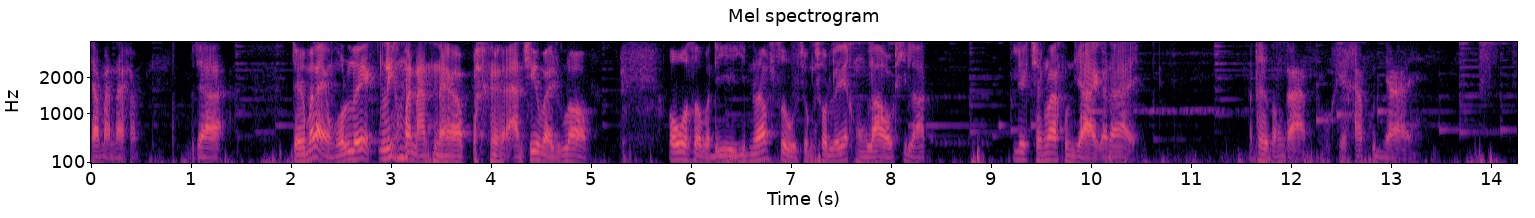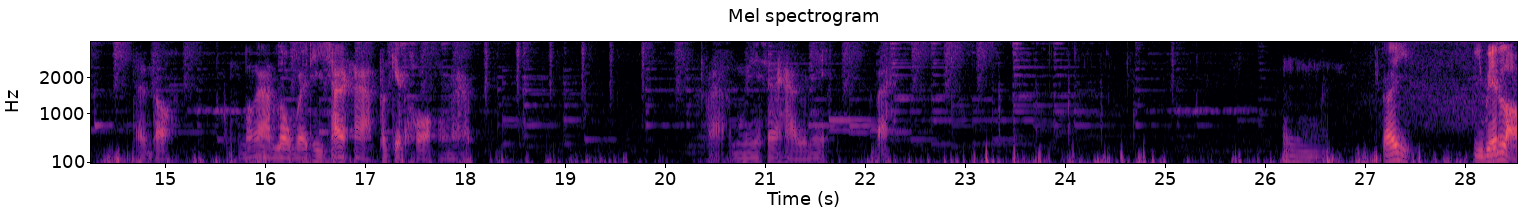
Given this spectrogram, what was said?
ช่างมันนะครับ จะ เจอเมื่อไหร่ผมก็เรียกเรียกมันนั้นนะครับ อ่านชื่อไปทุกรอบ โอ้ สวัสดี ยินดีรับสู่ชุมชนเล็กของเราที่รัก เรียกฉันว่าคุณยายก็ได้ ถ้าเธอต้องการ โอเคครับ คุณยายไปต่อต้องการลงไปที่ชายหาดเพื่อเก็บของนะครับ อ่าตรงนี้ชายหาดอยู่นี่ ไปอืมเฮ้ย อีเวนต์เหรอ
